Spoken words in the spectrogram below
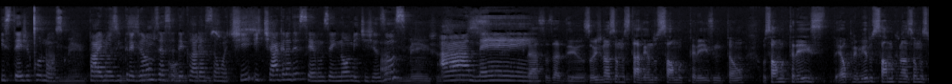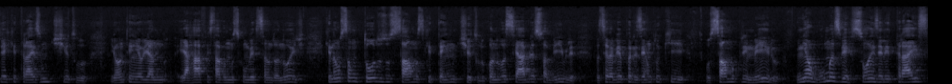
esteja conosco. Amém. Pai, nós entregamos essa declaração de a ti e te agradecemos em nome de Jesus. Amém. Jesus. Amém. Graças a Deus. Hoje nós vamos estar lendo o Salmo 3, então. O Salmo 3 é o primeiro salmo que nós vamos ver que traz um título. E ontem eu e a Rafa estávamos conversando à noite que não são todos os salmos que têm um título. Quando você abre a sua Bíblia, você vai ver, por exemplo, que o Salmo 1, em algumas versões, ele traz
